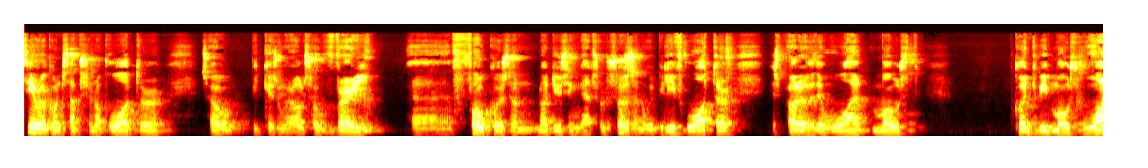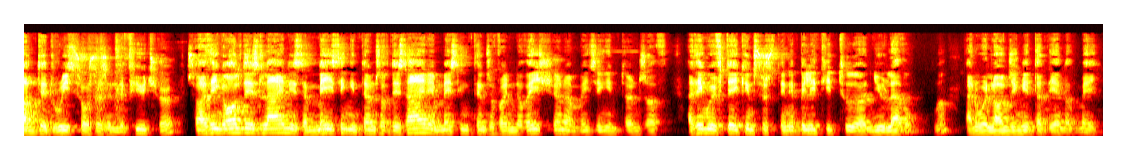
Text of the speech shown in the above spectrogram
zero consumption of water. So because we're also very uh, focused on not using natural resources, and we believe water is probably the one most going to be most wanted resources in the future. So I think all this line is amazing in terms of design, amazing in terms of innovation, amazing in terms of, I think we've taken sustainability to a new level no? and we're launching it at the end of May.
